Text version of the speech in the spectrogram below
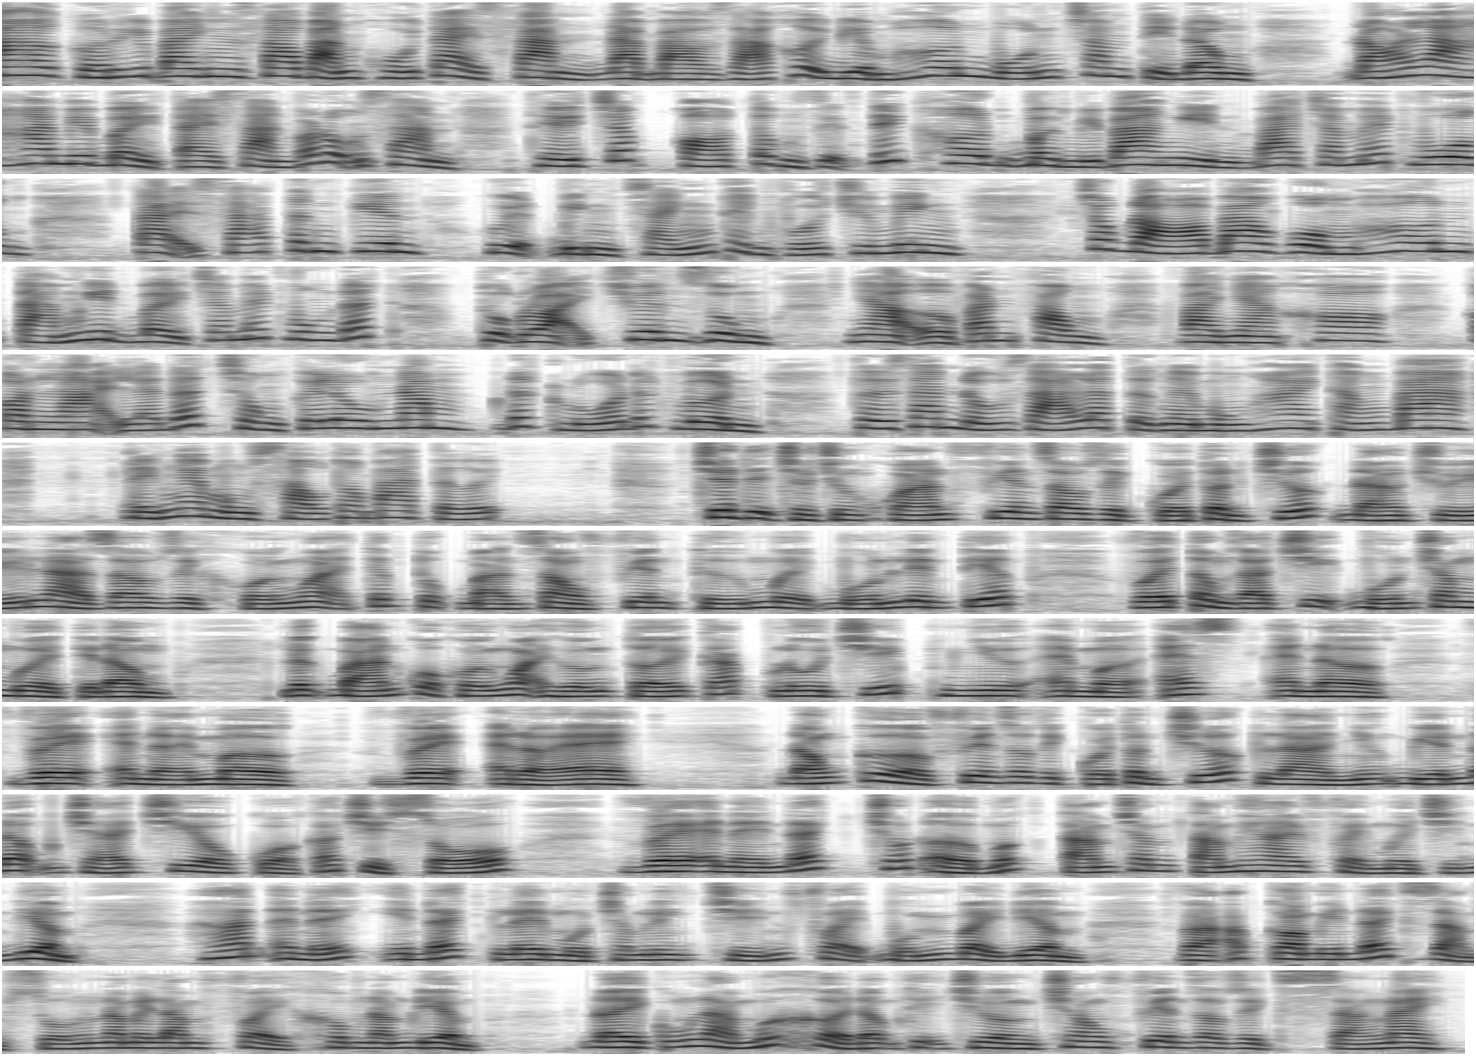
Agribank giao bán khối tài sản đảm bảo giá khởi điểm hơn 400 tỷ đồng, đó là 27 tài sản bất động sản thế chấp có tổng diện tích hơn 73.300 m2 tại xã Tân Kiên, huyện Bình Chánh, thành phố Hồ Chí Minh. Trong đó bao gồm hơn 8.700 m2 đất thuộc loại chuyên dùng, nhà ở văn phòng và nhà kho, còn lại là đất trồng cây lâu năm, đất lúa, đất vườn. Thời gian đấu giá là từ ngày 2 tháng 3 đến ngày 6 tháng 3 tới. Trên thị trường chứng khoán, phiên giao dịch cuối tuần trước đáng chú ý là giao dịch khối ngoại tiếp tục bán dòng phiên thứ 14 liên tiếp với tổng giá trị 410 tỷ đồng. Lực bán của khối ngoại hướng tới các blue chip như MSN, VNM, VRE. Đóng cửa phiên giao dịch cuối tuần trước là những biến động trái chiều của các chỉ số. VN Index chốt ở mức 882,19 điểm, HNX Index lên 109,47 điểm và Upcom Index giảm xuống 55,05 điểm. Đây cũng là mức khởi động thị trường trong phiên giao dịch sáng nay.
